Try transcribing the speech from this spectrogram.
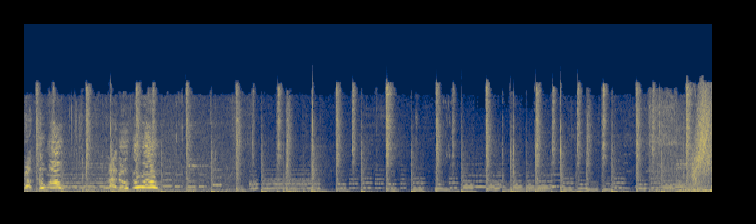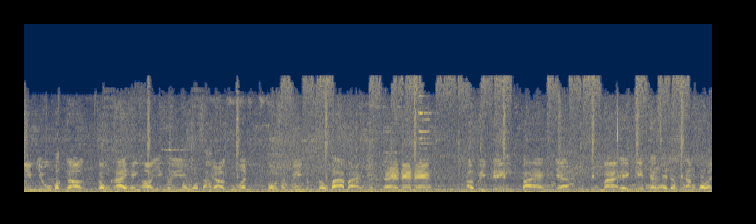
Gật đúng không? Là được đúng không bất ngờ công khai hẹn hò với người yêu vợ của mình. Một thành viên trong số 3 bạn. Nè nè nè. Ở vị trí bàn và mà ekip đã set up sẵn có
